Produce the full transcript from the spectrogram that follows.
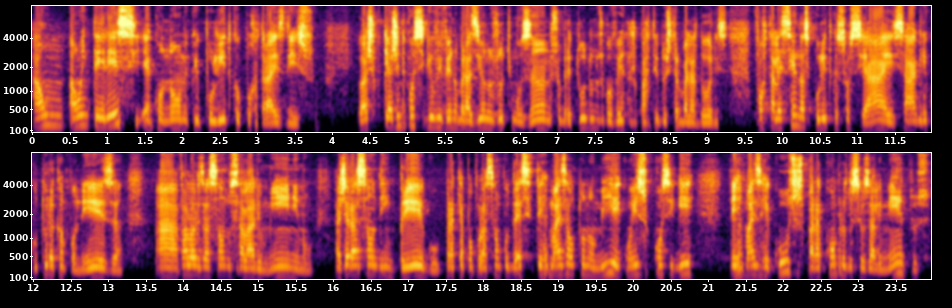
há um, há um interesse econômico e político por trás disso. Eu acho que o que a gente conseguiu viver no Brasil nos últimos anos, sobretudo nos governos do Partido dos Trabalhadores, fortalecendo as políticas sociais, a agricultura camponesa, a valorização do salário mínimo, a geração de emprego para que a população pudesse ter mais autonomia e com isso conseguir ter mais recursos para a compra dos seus alimentos,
